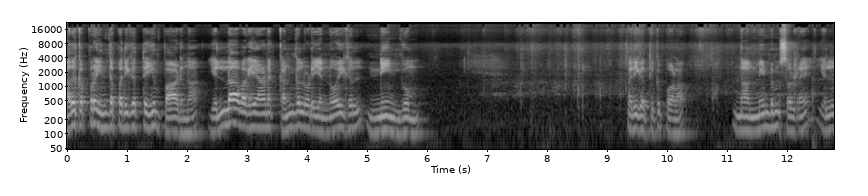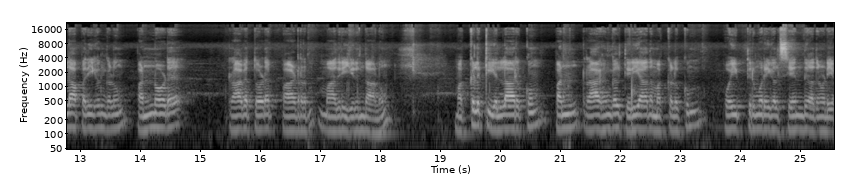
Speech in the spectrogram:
அதுக்கப்புறம் இந்த பதிகத்தையும் பாடினா எல்லா வகையான கண்களுடைய நோய்கள் நீங்கும். பதிகத்துக்கு போகலாம் நான் மீண்டும் சொல்கிறேன் எல்லா பதிகங்களும் பண்ணோட ராகத்தோட பாடுற மாதிரி இருந்தாலும் மக்களுக்கு எல்லாருக்கும் பண் ராகங்கள் தெரியாத மக்களுக்கும் போய் திருமுறைகள் சேர்ந்து அதனுடைய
